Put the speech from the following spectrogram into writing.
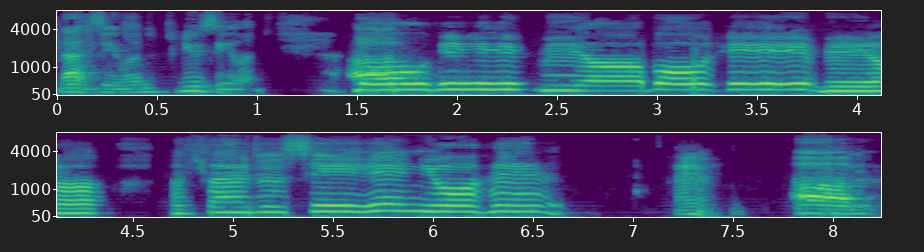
Not Zealand, New Zealand. Uh, Bohemia, Bohemia, a fantasy in your head. Um,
